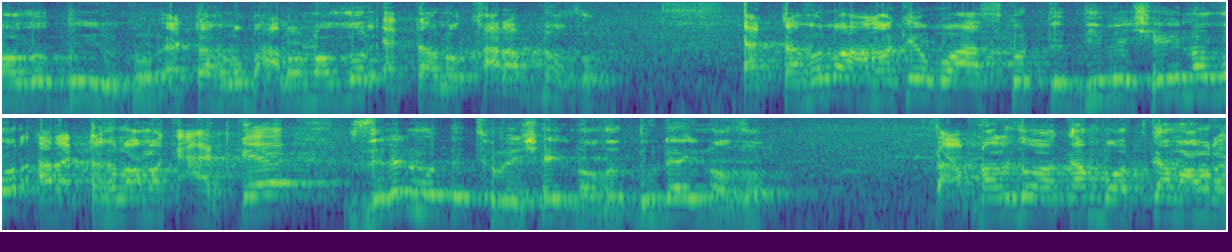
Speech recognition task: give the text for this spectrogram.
নজর দুই রকম একটা হলো ভালো নজর একটা হলো খারাপ নজর। একটা হলো আমাকে ওয়াজ করতে দিবে সেই নজর, আর একটা হলো আমাকে আটকে জেলের মধ্যে থুবে সেই নজর, দুটাই নজর। তা আপনারা যে অকাম বদকাম আমরা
